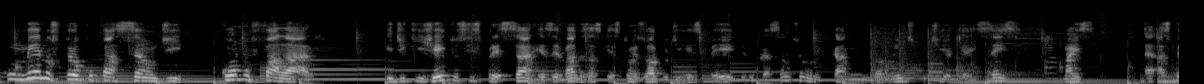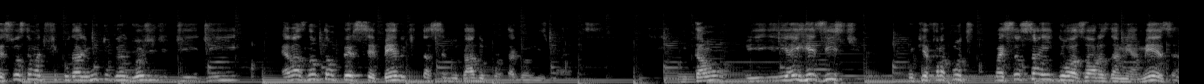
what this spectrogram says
com menos preocupação de como falar e de que jeito se expressar, reservadas as questões, óbvio, de respeito, educação, eu não vou nem discutir aqui a essência, mas é, as pessoas têm uma dificuldade muito grande hoje de, de, de elas não estão percebendo que está sendo dado o protagonismo a elas. Então, e, e aí resiste, porque fala, putz, mas se eu sair duas horas da minha mesa,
